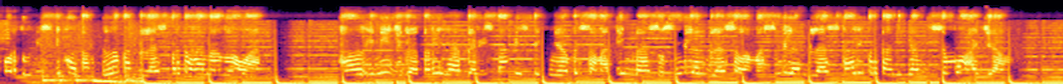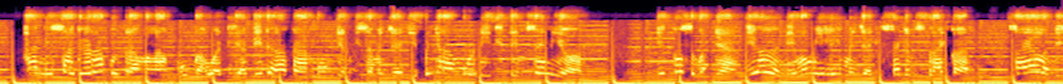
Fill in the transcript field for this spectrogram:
oportunis di kotak 18 pertahanan lawan. Hal ini juga terlihat dari statistiknya bersama timnas U19 selama 19 kali pertandingan di semua ajang. Hanis Sagara bahwa dia tidak akan mungkin bisa menjadi penyerang murni di tim senior. Itu sebabnya dia lebih memilih menjadi second striker. Saya lebih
